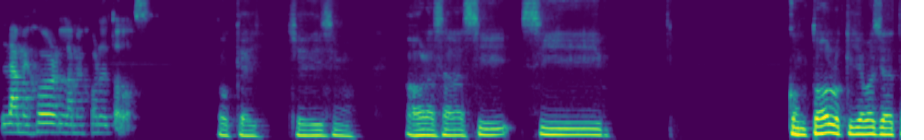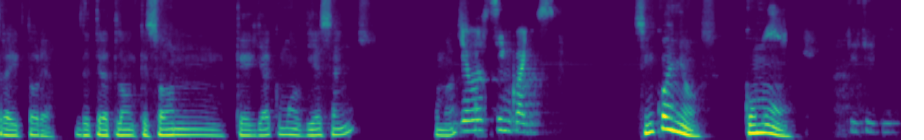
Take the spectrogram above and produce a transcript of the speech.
la mejor, la mejor de todos. Ok, chidísimo. Ahora, Sara, sí, sí, con todo lo que llevas ya de trayectoria de triatlón, que son que ya como 10 años o más. Llevo 5 años. ¿Cinco años? ¿Cómo? Sí, sí, sí.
